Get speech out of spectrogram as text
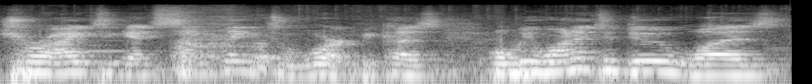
try to get something to work because what we wanted to do was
